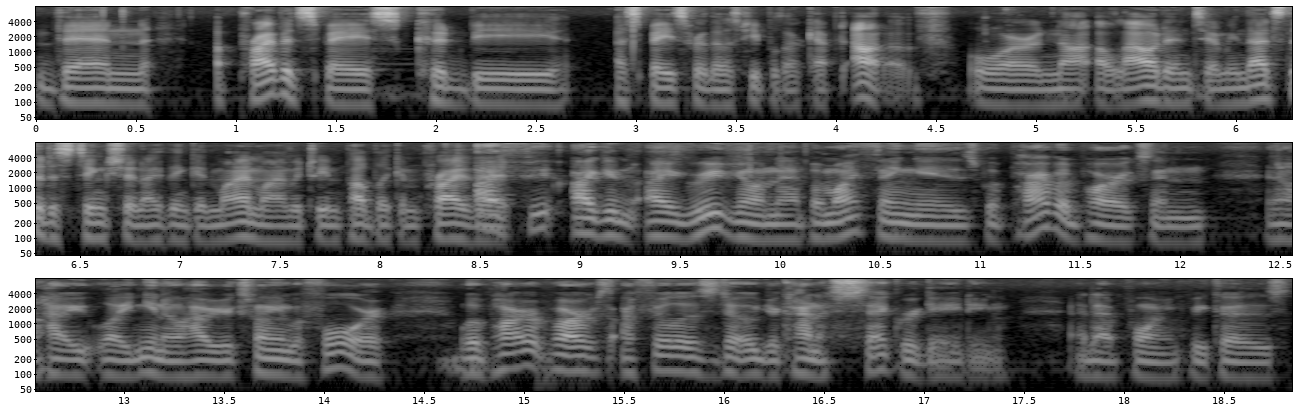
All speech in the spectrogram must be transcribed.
then a private space could be a space where those people are kept out of or not allowed into i mean that's the distinction i think in my mind between public and private I feel I can I agree with you on that, but my thing is with private parks and you know how you like you know how you explained before with private parks, I feel as though you're kind of segregating at that point because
